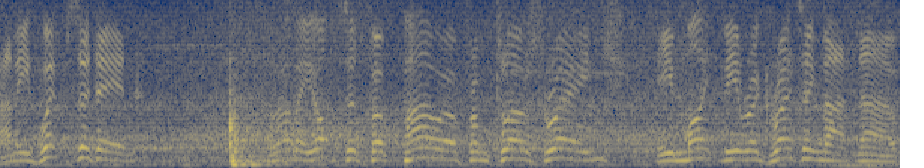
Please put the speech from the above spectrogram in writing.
And he whips it in. Well, he opted for power from close range. He might be regretting that now.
